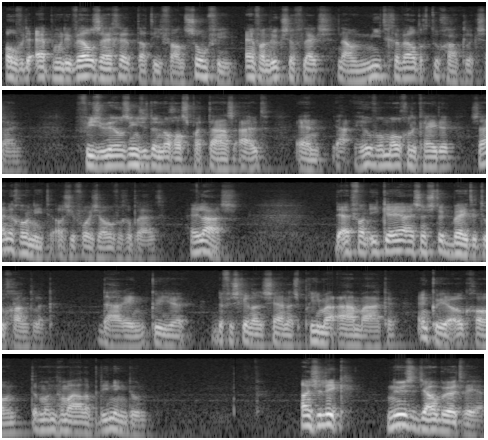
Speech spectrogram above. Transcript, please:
Over de app moet ik wel zeggen dat die van Somfy en van Luxaflex nou niet geweldig toegankelijk zijn. Visueel zien ze er nogal Spartaans uit en ja, heel veel mogelijkheden zijn er gewoon niet als je VoiceOver gebruikt. Helaas. De app van IKEA is een stuk beter toegankelijk. Daarin kun je de verschillende scènes prima aanmaken en kun je ook gewoon de normale bediening doen. Angelique, nu is het jouw beurt weer.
